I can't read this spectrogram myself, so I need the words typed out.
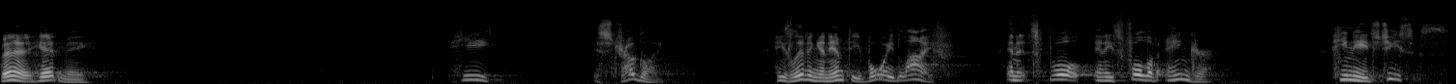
But Then it hit me. He is struggling. He's living an empty, void life. And it's full, and he's full of anger. He needs Jesus.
